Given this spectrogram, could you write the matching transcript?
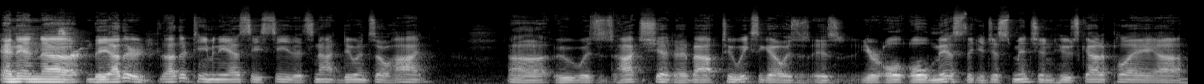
and then uh, the other the other team in the SEC that's not doing so hot, uh, who was hot shit about two weeks ago, is is your old Ole Miss that you just mentioned, who's got to play uh,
